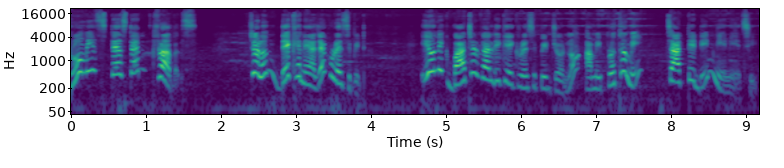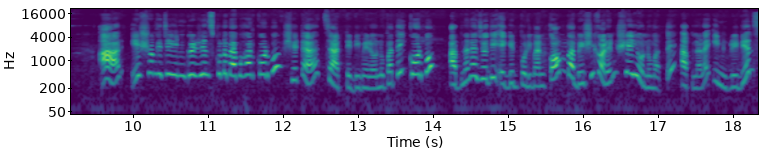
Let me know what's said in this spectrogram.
রুমিস টেস্ট অ্যান্ড ট্রাভেলস। চলুন দেখে নেওয়া যাক রেসিপিটা ইউনিক বাটার গার্লিক এগ রেসিপির জন্য আমি প্রথমেই চারটে ডিম নিয়ে নিয়েছি। আর এর সঙ্গে যে ইনগ্রেডিয়েন্টসগুলো ব্যবহার করব, সেটা চারটে ডিমের অনুপাতেই করব। আপনারা যদি এগের পরিমাণ কম বা বেশি করেন, সেই অনুপাতে আপনারা ইনগ্রিডিয়েন্টস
